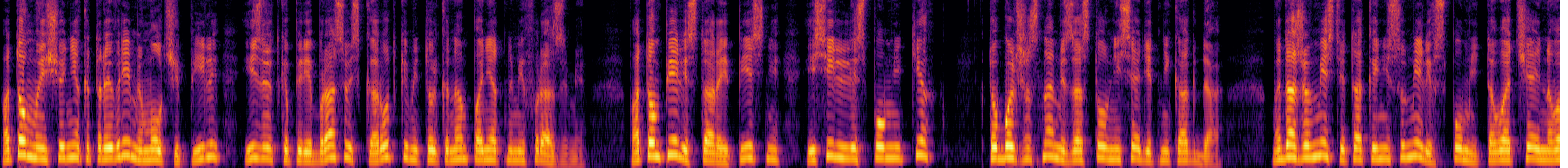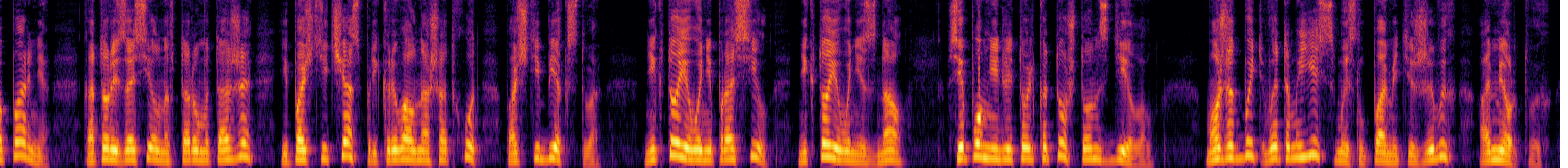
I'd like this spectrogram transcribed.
Потом мы еще некоторое время молча пили, изредка перебрасываясь короткими, только нам понятными фразами. Потом пели старые песни и силились вспомнить тех, кто больше с нами за стол не сядет никогда. Мы даже вместе так и не сумели вспомнить того отчаянного парня, который засел на втором этаже и почти час прикрывал наш отход, почти бегство. Никто его не просил, никто его не знал. Все помнили только то, что он сделал. Может быть, в этом и есть смысл памяти живых о мертвых.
